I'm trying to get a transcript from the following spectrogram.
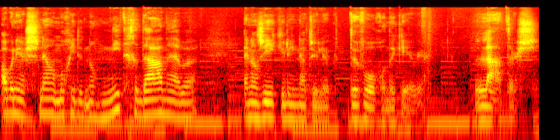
abonneer snel mocht je dit nog niet gedaan hebben. En dan zie ik jullie natuurlijk de volgende keer weer. Laters.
